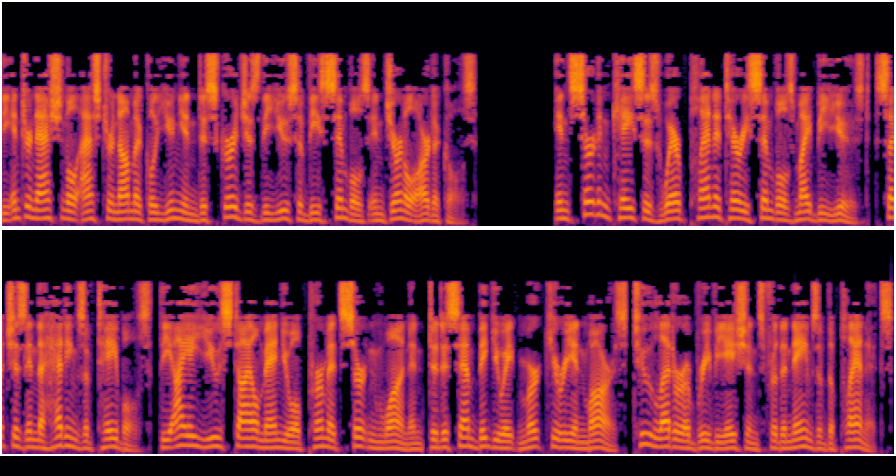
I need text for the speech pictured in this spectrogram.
The International Astronomical Union discourages the use of these symbols in journal articles. In certain cases where planetary symbols might be used, such as in the headings of tables, the IAU style manual permits certain one and to disambiguate Mercury and Mars two-letter abbreviations for the names of the planets.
